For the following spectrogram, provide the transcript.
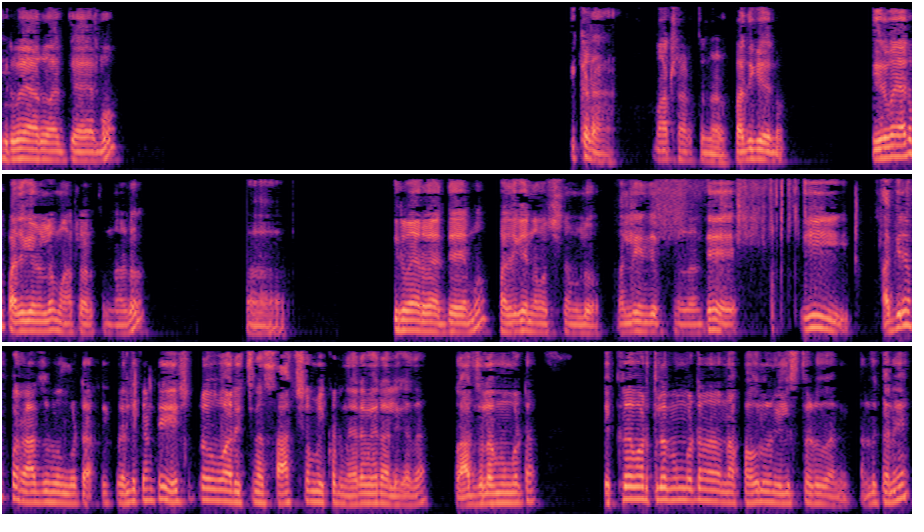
ఇరవై ఆరో అధ్యాయము. ఇక్కడ మాట్లాడుతున్నాడు పదిహేను. ఇరవై ఆరు పదిహేనులో మాట్లాడుతున్నాడు. ఇరవై ఆరో అధ్యాయము పదిహేను వచనంలో మళ్ళీ ఏం చెప్తున్నాడు అంటే ఈ అగిరప్ప రాజు ముంగుట ఇప్పుడు ఎందుకంటే యేసుప్రభు వారు ఇచ్చిన సాక్ష్యం ఇక్కడ నెరవేరాలి కదా రాజుల ముంగుట చక్రవర్తుల ముంగట నా పౌలు నిలుస్తాడు అని. అందుకనే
